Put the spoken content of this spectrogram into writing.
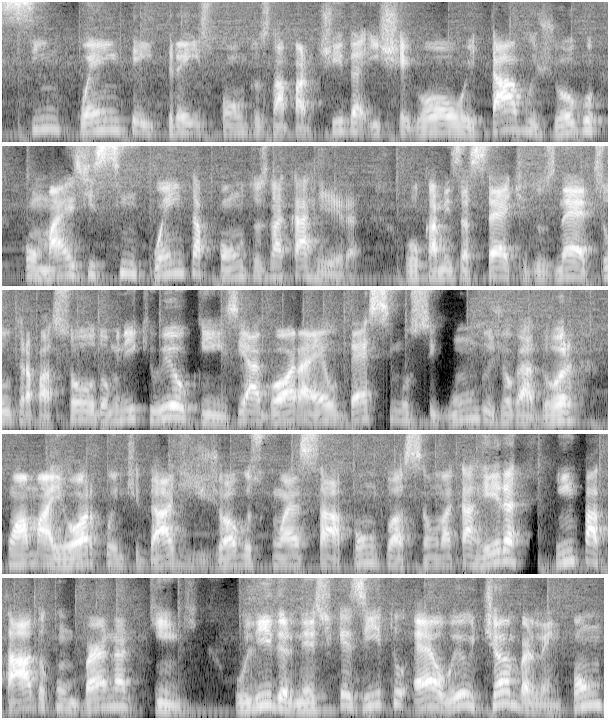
53 pontos na partida e chegou ao oitavo jogo com mais de 50 pontos na carreira. O camisa 7 dos Nets ultrapassou o Dominique Wilkins e agora é o 12º jogador com a maior quantidade de jogos com essa pontuação na carreira, empatado com Bernard King. O líder neste quesito é Will Chamberlain, com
